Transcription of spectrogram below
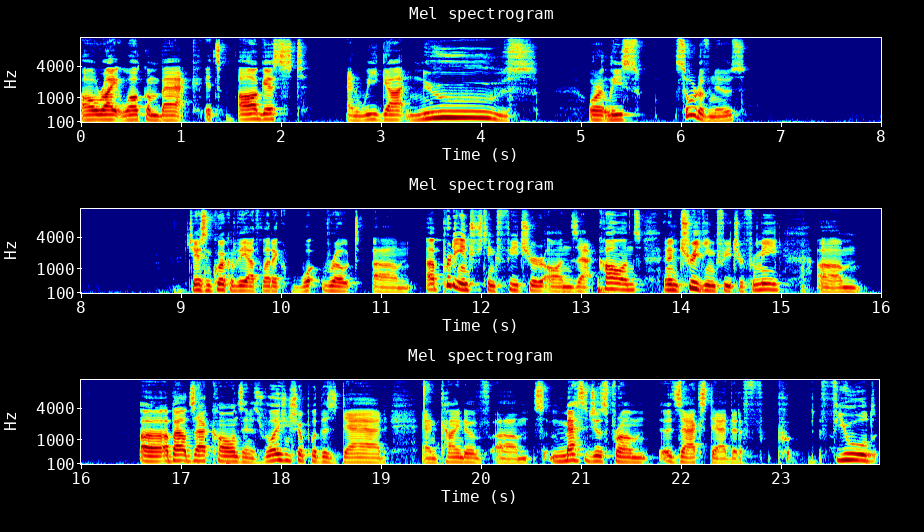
All right, welcome back. It's August, and we got news, or at least sort of news. Jason Quick of The Athletic wrote um, a pretty interesting feature on Zach Collins, an intriguing feature for me, um, uh, about Zach Collins and his relationship with his dad, and kind of um, messages from Zach's dad that have fueled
